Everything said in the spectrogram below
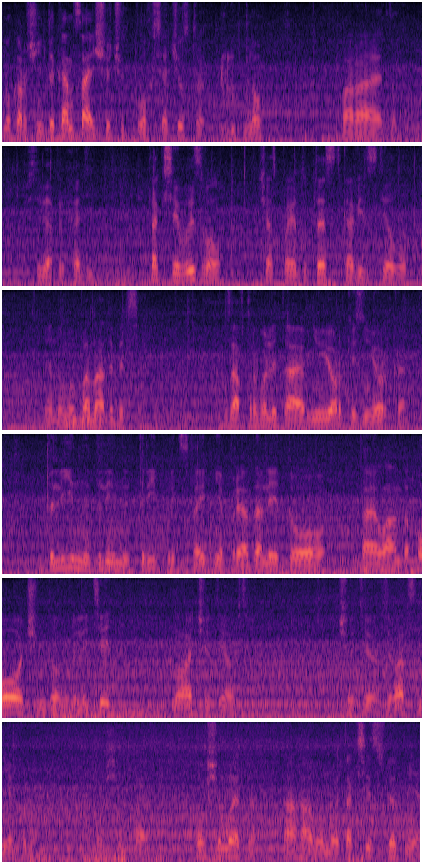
Ну, короче, не до конца, еще чуть плохо себя чувствую, но пора это себя приходить. Такси вызвал. Сейчас поеду тест ковид сделаю. Я думаю, понадобится. Завтра вылетаю в Нью-Йорк, из Нью-Йорка. Длинный-длинный трип предстоит мне преодолеть до Таиланда. Очень долго лететь. Ну а что делать? Что делать? Деваться некуда. В общем, хайп. В общем, это. Ага, вон мой таксист ждет меня.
